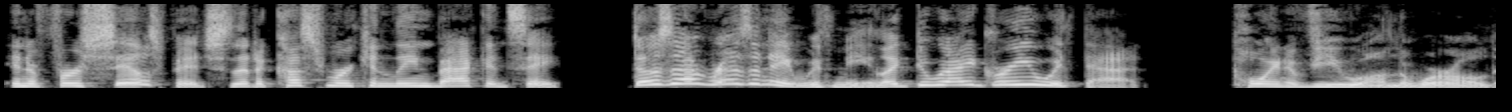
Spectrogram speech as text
in a first sales pitch so that a customer can lean back and say does that resonate with me? Like, do I agree with that point of view on the world?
